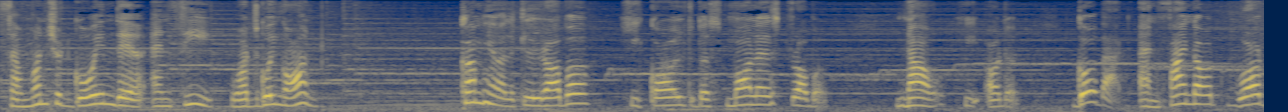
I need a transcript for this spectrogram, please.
Someone should go in there and see what's going on. Come here, little robber, he called to the smallest robber. Now, he ordered, go back and find out what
